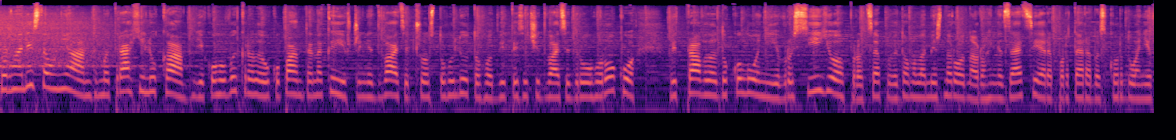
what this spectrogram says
Журналіста Уніан Дмитра Хілюка, якого викрили окупанти на Київщині 26 лютого 2022 року, відправили до колонії в Росію. Про це повідомила міжнародна організація Репортери без кордонів.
